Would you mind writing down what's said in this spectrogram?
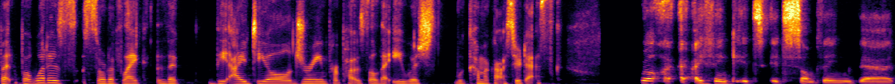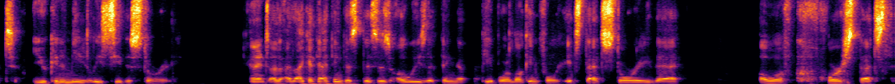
but but what is sort of like the the ideal dream proposal that you wish would come across your desk? Well i, I think it's it's something that you can immediately see the story. And I, like I think this this is always the thing that people are looking for. It's that story that oh of course that's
